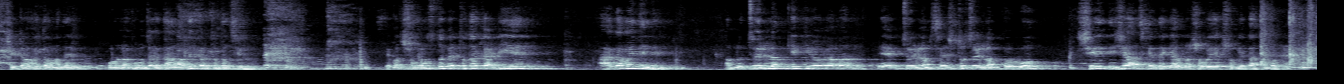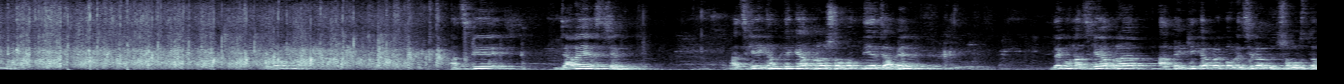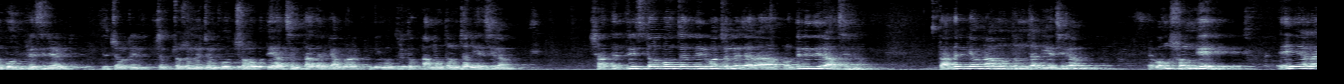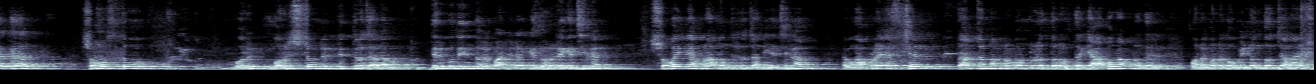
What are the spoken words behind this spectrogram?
সেটা হয়তো আমাদের কোনো না কোনো জায়গাতে আমাদের ব্যর্থতা ছিল। এবার সমস্ত ব্যর্থতা কাটিয়ে আগামী দিনে আমরা চরিলামকে কীভাবে আবার এক চরিলাম, শ্রেষ্ঠ চরিলাম করব, সেই দিশা আজকে থেকে আমরা সবাই একসঙ্গে কাজ করব। আজকে যারাই এসছেন, আজকে এখান থেকে আপনারা শপথ দিয়ে যাবেন। দেখুন, আজকে আমরা আপেক্ষিক আমরা করেছিলাম সমস্ত বুথ প্রেসিডেন্ট যে চল্লিশ জন বুথ সভাপতি আছেন, তাদেরকে আমরা নিমন্ত্রিত আমন্ত্রণ জানিয়েছিলাম। সাথে ত্রিস্তর পঞ্চায়েত নির্বাচনে যারা প্রতিনিধিরা আছেন, তাদেরকে আমরা আমন্ত্রণ জানিয়েছিলাম। এবং সঙ্গে এই এলাকার সমস্ত বরিষ্ঠ নেতৃত্ব যারা দীর্ঘদিন ধরে পার্টিটাকে ধরে রেখেছিলেন, সবাইকে আমরা আমন্ত্রিত জানিয়েছিলাম। এবং আপনারা এসছেন, তার জন্য আমরা মন্ডলের তরফ থেকে আবারও আপনাদের অনেক অনেক অভিনন্দন জানাই।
